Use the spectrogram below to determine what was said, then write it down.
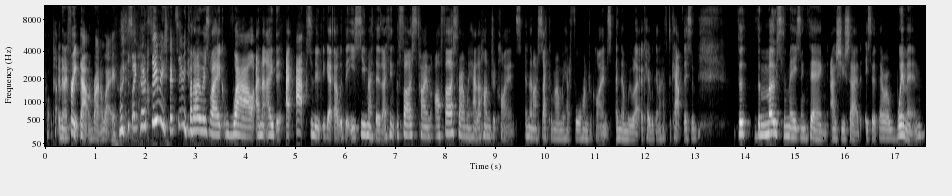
god." I mean, I freaked out and ran away. I was like, "Don't see me, don't see me." But I was like, "Wow." And I did, I absolutely get that with the EC method. I think the first time our first round we had 100 clients and then our second round we had 400 clients and then we were like, "Okay, we're going to have to cap this." And the the most amazing thing as you said is that there are women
